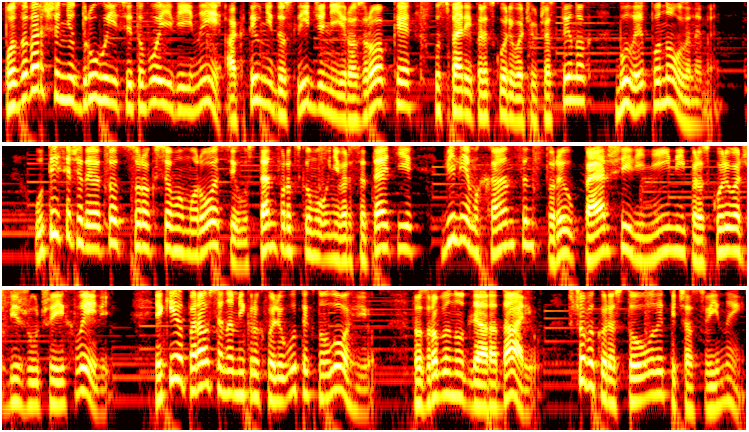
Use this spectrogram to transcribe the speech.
По завершенню Другої світової війни активні дослідження і розробки у сфері прискорювачів частинок були поновленими. У 1947 році у Стенфордському університеті Вільям Хансен створив перший лінійний прискорювач біжучої хвилі, який опирався на мікрохвильову технологію, розроблену для радарів, що використовували під час війни.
